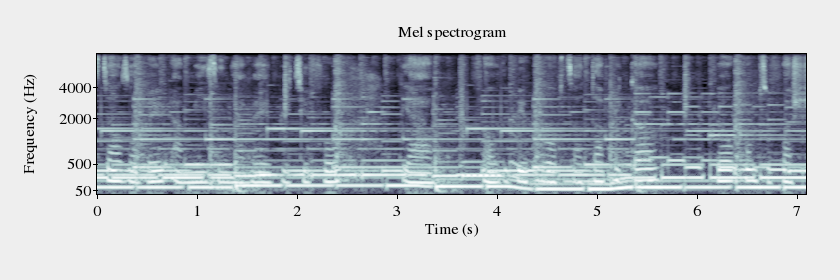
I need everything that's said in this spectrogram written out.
Styles are very amazing, they are very beautiful. They are from the people of South Africa. Welcome to Fashion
